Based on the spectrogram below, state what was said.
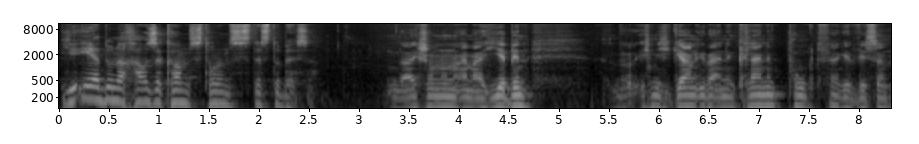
Je eher du nach Hause kommst, Holmes, desto besser. Da ich schon nun einmal hier bin, würde ich mich gern über einen kleinen Punkt vergewissern.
